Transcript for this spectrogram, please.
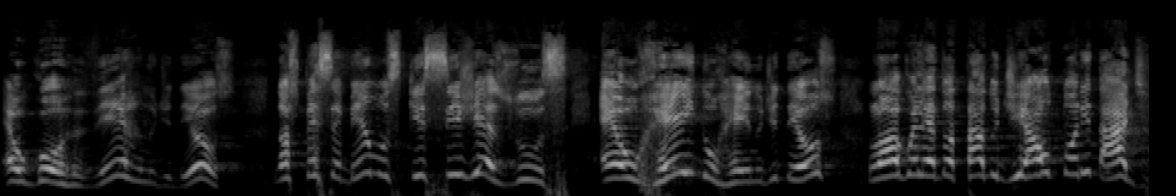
é o governo de Deus, nós percebemos que se Jesus é o rei do reino de Deus, logo ele é dotado de autoridade.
